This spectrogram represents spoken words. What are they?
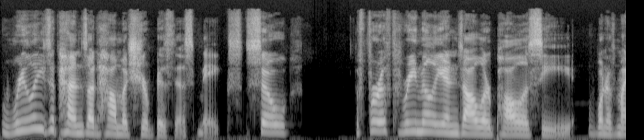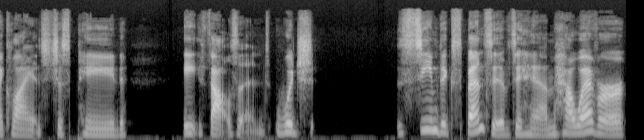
really depends on how much your business makes. So for a $3 million policy, one of my clients just paid 8000 which seemed expensive to him. However,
